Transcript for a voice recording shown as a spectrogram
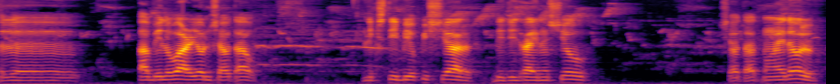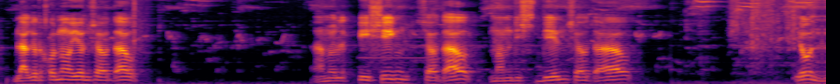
Uh, Kabiluwar, yun, shoutout. Lix TV Official, DJ Rhino Show. Shoutout mga idol. Vlogger ko no, yun shoutout. Amulet Fishing, shoutout. Ma'am Disdin, shoutout. Yun.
